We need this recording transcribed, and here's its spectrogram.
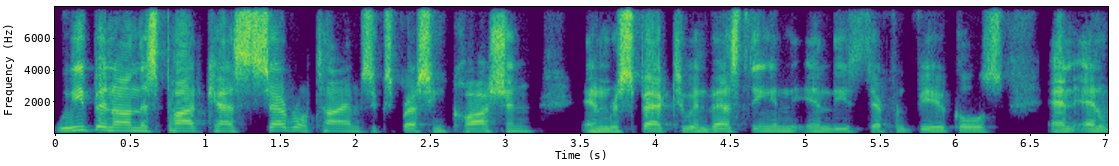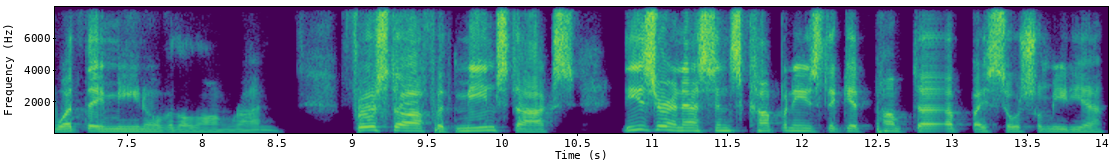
We've been on this podcast several times expressing caution and respect to investing in, in these different vehicles and, and what they mean over the long run. First off, with meme stocks, these are in essence companies that get pumped up by social media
